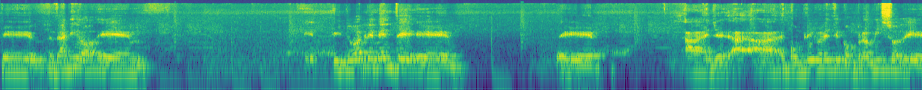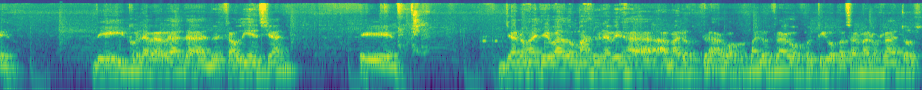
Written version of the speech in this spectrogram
Eh, Darío, eh, indudablemente cumplir con este compromiso de, ir con la verdad a nuestra audiencia. Eh, ya nos ha llevado más de una vez a, malos tragos, malos tragos contigo, pasar malos ratos,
